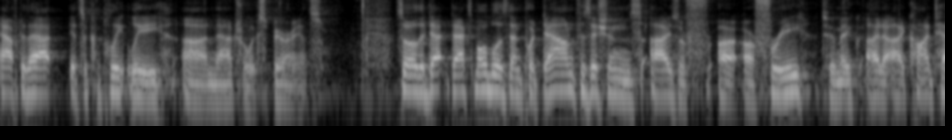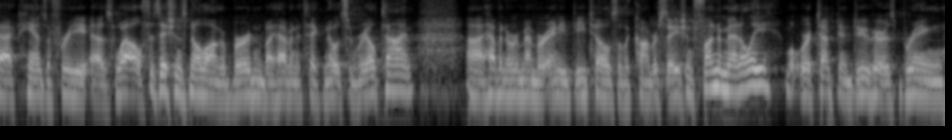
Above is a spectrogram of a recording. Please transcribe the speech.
After that, it's a completely uh, natural experience. So the DAX Mobile is then put down. Physician's eyes are uh, free to make eye-to-eye contact. Hands are free as well. Physician's no longer burdened by having to take notes in real time, having to remember any details of the conversation. Fundamentally, what we're attempting to do here is bring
